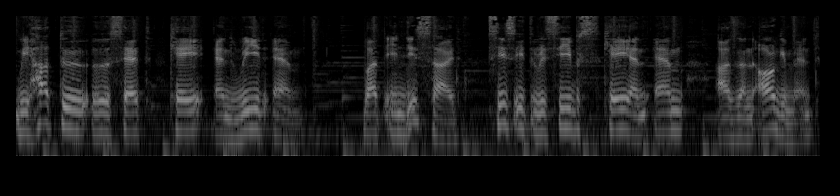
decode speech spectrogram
we had to uh, set K and read M. But in this side, since it receives K and M as an argument,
